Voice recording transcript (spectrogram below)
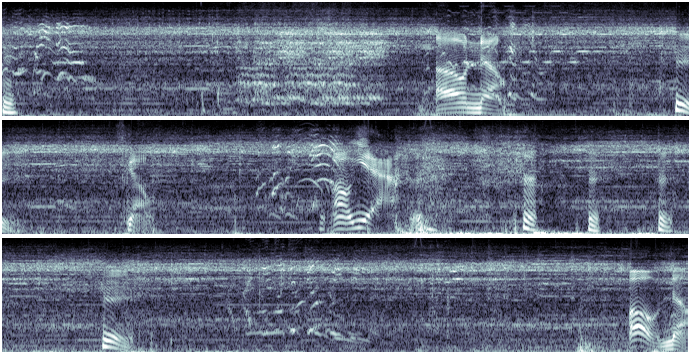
Now. Oh no. Hmm. Let's go. Oh, yeah. Yeah. Hmm. Hmm. Hmm. Oh no.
